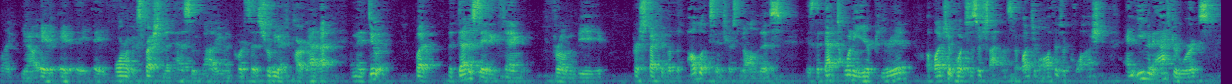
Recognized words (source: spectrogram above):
like you know, a, a, a, form of expression that has some value, and of course says, "Sure, we have to carve that out," and they do it. But the devastating thing, from the perspective of the public's interest in all this, is that that 20 year period, a bunch of voices are silenced, a bunch of authors are quashed, and even afterwards,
